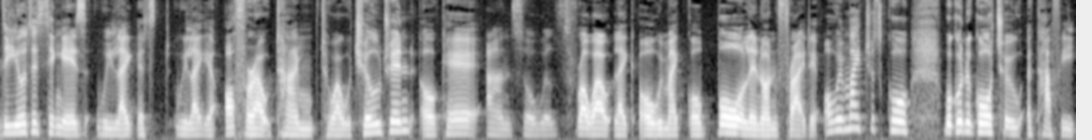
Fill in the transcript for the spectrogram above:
the other thing is we like it, we like to offer out time to our children, okay? And so we'll throw out like, oh, we might go bowling on Friday, or we might just go. We're going to go to a cafe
